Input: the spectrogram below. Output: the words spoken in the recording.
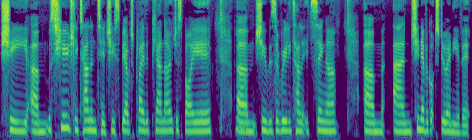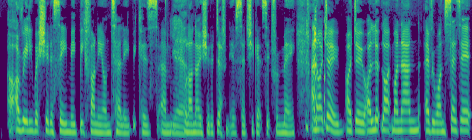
She um, was hugely talented. She used to be able to play the piano just by ear. Um, she was a really talented singer. Um, and she never got to do any of it. I, I really wish she'd have seen me be funny on telly because, um, Yeah. well, I know she would have definitely have said she gets it from me. And I do, I do. I look like my nan. Everyone says it.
